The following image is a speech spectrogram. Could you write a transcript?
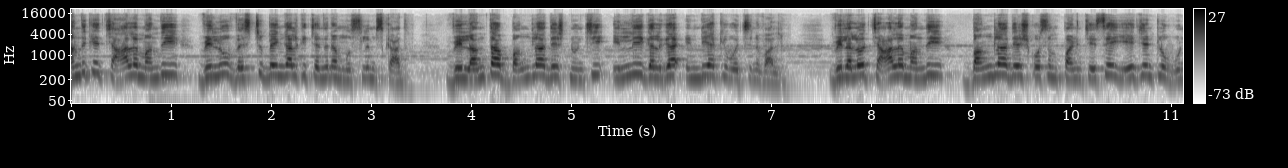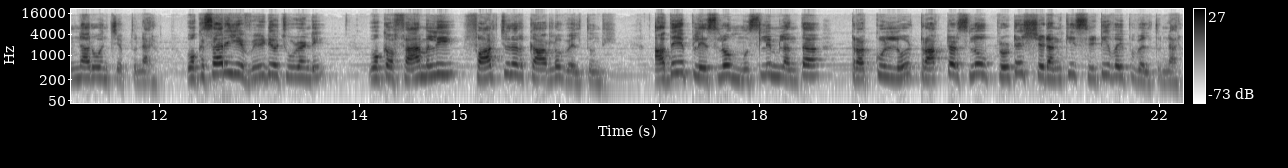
అందుకే చాలామంది వీళ్ళు వెస్ట్ బెంగాల్కి చెందిన ముస్లిమ్స్ కాదు. వీళ్ళంతా బంగ్లాదేశ్ నుంచి ఇల్లీగల్గా ఇండియాకి వచ్చిన వాళ్ళు. వీళ్ళలో చాలామంది బంగ్లాదేశ్ కోసం పనిచేసే ఏజెంట్లు ఉన్నారు అని చెప్తున్నారు. ఒకసారి ఈ వీడియో చూడండి. ఒక ఫ్యామిలీ ఫార్చునర్ కార్లో వెళ్తుంది. అదే ప్లేస్లో ముస్లింలంతా ట్రక్కుల్లో ట్రాక్టర్స్లో ప్రొటెస్ట్ చేయడానికి సిటీ వైపు వెళ్తున్నారు.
